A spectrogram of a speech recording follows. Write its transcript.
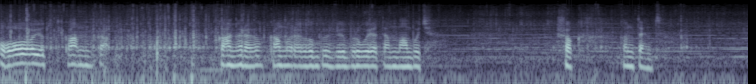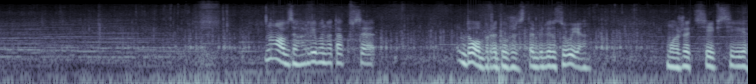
Ой, тут камера. Камера, камера вібрує там, мабуть. Контент. Ну, а взагалі воно так все добре дуже стабілізує. Може ці всі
